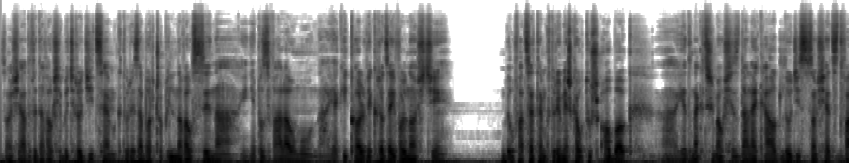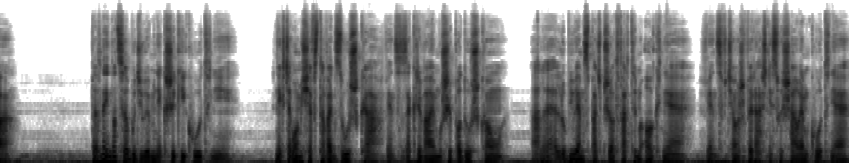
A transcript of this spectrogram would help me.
Sąsiad wydawał się być rodzicem, który zaborczo pilnował syna i nie pozwalał mu na jakikolwiek rodzaj wolności. Był facetem, który mieszkał tuż obok, a jednak trzymał się z daleka od ludzi z sąsiedztwa. Pewnej nocy obudziły mnie krzyki kłótni. Nie chciało mi się wstawać z łóżka, więc zakrywałem uszy poduszką, ale lubiłem spać przy otwartym oknie, więc wciąż wyraźnie słyszałem kłótnie.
